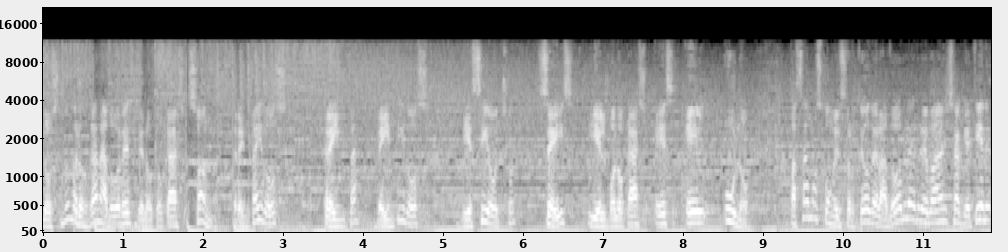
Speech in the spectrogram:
Los números ganadores del Cash son 32, 30, 22, 18, 6 y el Bolo Cash es el 1. Pasamos con el sorteo de la doble revancha que tiene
